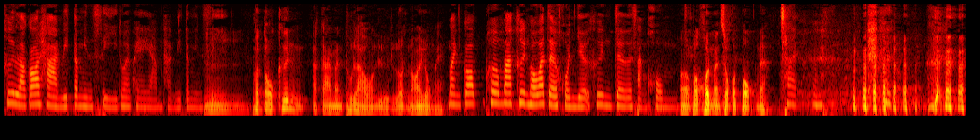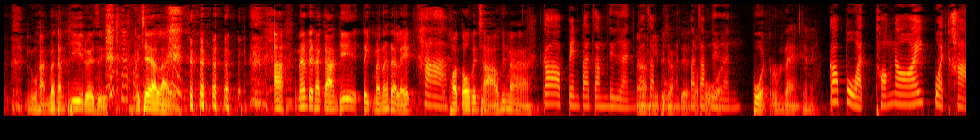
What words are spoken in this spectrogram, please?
ขึ้นแล้วก็ทานวิตามินซีด้วยพยายามทานวิตามินอืซี มพอโตขึ้นอาการมันทุเลาหรือลดน้อยลงไหมมันก็เพิ่มมากขึ้น เพราะว่าเจอคนเยอะขึ้นเจอสังคมเออเพราะคนมันสกปรกนะ ใช่ หนูหันมาทั้งพี่ด้วยสิ ไม่ใช่อะไร อะ นั่นเป็นอาการที่ติดมาตั้งแต่เล็ก ค่ะ พอโตเป็นสาวขึ้นมา ก็เป็นประจำเดือนอ่าก็จะมีประจำเดือนปวประก็ปวดจำเดือน ปวดรุนแรงแค่ไหนก็ปวดท้องน้อย ปวดขา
